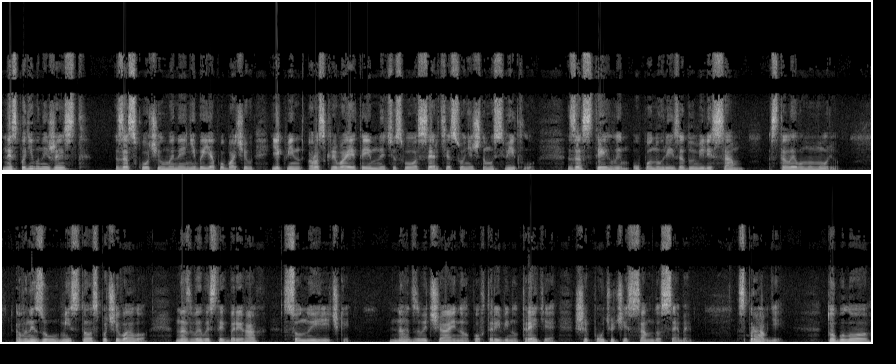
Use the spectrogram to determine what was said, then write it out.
Несподіваний жест заскочив мене, ніби я побачив, як він розкриває таємницю свого серця сонячному світлу, застиглим у понурій задумі лісам сталевому морю. Внизу місто спочивало на звивистих берегах сонної річки. Надзвичайно, повторив він утретє, шепочучи сам до себе. Справді, то було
